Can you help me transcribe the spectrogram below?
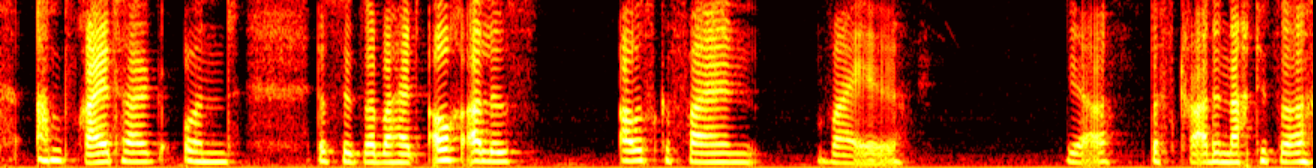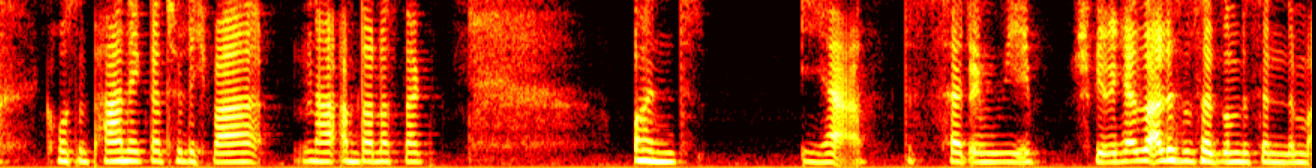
am Freitag und das ist jetzt aber halt auch alles ausgefallen, weil ja, das gerade nach dieser großen Panik natürlich war na, am Donnerstag. Und ja, das ist halt irgendwie schwierig. Also alles ist halt so ein bisschen im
